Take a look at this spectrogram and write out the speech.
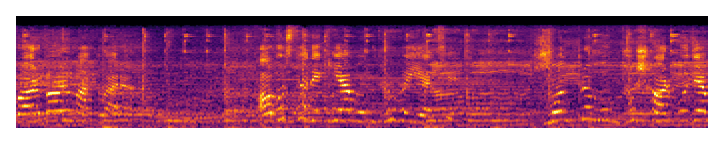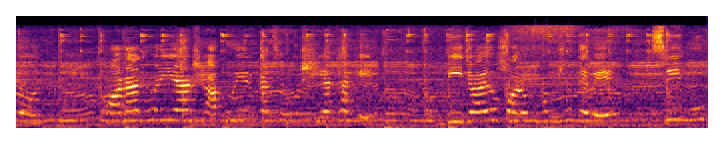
বর্বর মাতোয়ারা। অবস্থা দেখিয়া মুগ্ধ হইয়াছে। মন্ত্রমুগ্ধ সর্প যেমন ফনা ধরিয়া সাপুরের কাছে বসিয়া থাকে, বিজয় ও পরমহংসদেবের শ্রীমুখ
